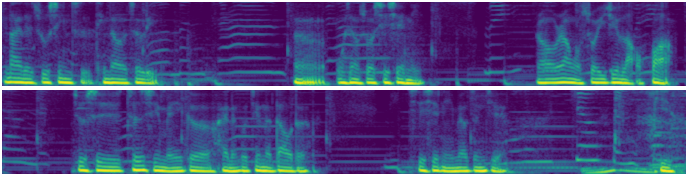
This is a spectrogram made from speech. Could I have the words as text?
耐得住性子听到了这里，嗯、呃，我想说谢谢你。然后让我说一句老话，就是珍惜每一个还能够见得到的。谢谢你，喵珍姐。Peace。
